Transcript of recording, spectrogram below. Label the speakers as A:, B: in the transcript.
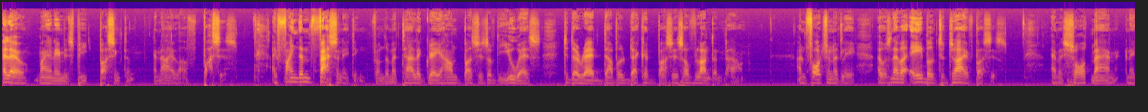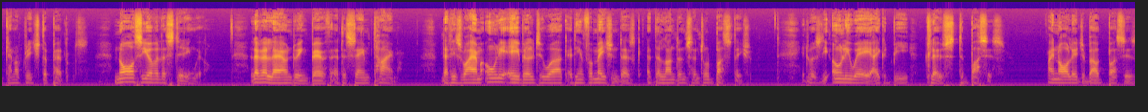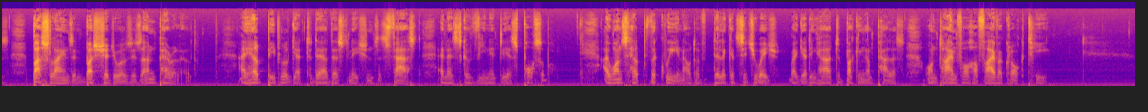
A: Hello, my name is Pete Bussington, and I love buses. I find them fascinating, from the metallic Greyhound buses of the US to the red double-decker buses of London town. Unfortunately, I was never able to drive buses. I am a short man and I cannot reach the pedals, nor see over the steering wheel, let alone doing both at the same time. That is why I am only able to work at the information desk at the London Central bus station. It was the only way I could be close to buses. My knowledge about buses, bus lines, and bus schedules is unparalleled. I help people get to their destinations as fast and as conveniently as possible. I once helped the Queen out of a delicate situation by getting her to Buckingham Palace on time for her five o'clock tea.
